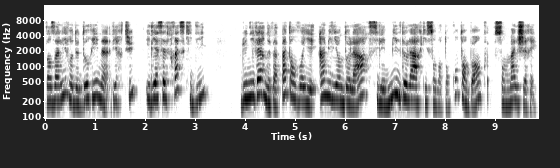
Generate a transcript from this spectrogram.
Dans un livre de Dorine Virtu, il y a cette phrase qui dit L'univers ne va pas t'envoyer un million de dollars si les 1000 dollars qui sont dans ton compte en banque sont mal gérés.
